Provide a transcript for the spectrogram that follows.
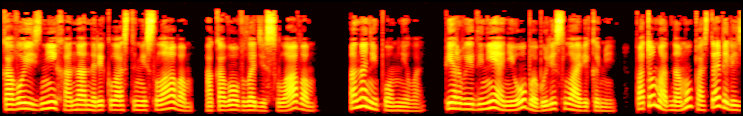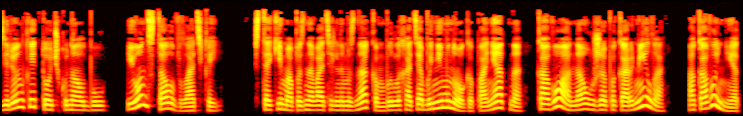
Кого из них она нарекла Станиславом, а кого Владиславом, она не помнила. Первые дни они оба были славиками. Потом одному поставили зеленкой точку на лбу, и он стал Владькой. С таким опознавательным знаком было хотя бы немного понятно, кого она уже покормила, а кого нет.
